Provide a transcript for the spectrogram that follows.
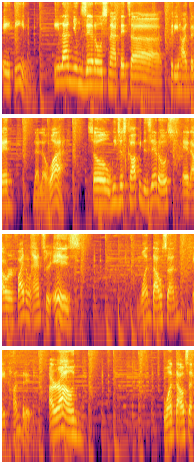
18. Ilan yung zeros natin sa 300? Dalawa. So, we just copy the zeros and our final answer is 1,800. Around 1,800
